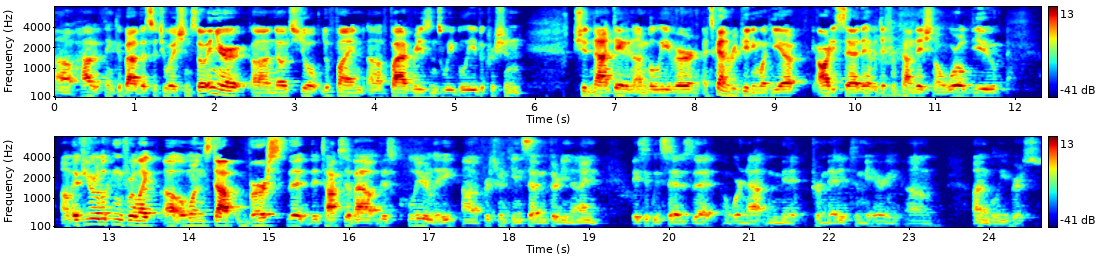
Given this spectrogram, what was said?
uh, how to think about this situation. So in your uh, notes, you'll you'll find uh, five reasons we believe a Christian should not date an unbeliever. It's kind of repeating what he uh, already said. They have a different foundational worldview. Um, if you're looking for like a one-stop verse that, that talks about this clearly, uh, 1 Corinthians seven thirty nine basically says that we're not permitted to marry um, unbelievers.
